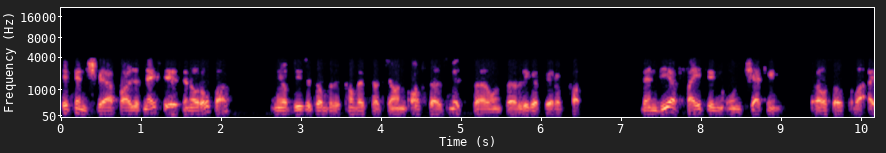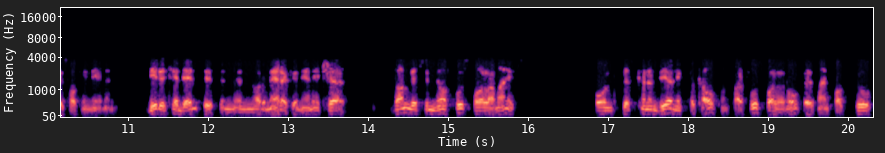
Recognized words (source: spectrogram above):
ich finde es schwer, weil das nächste ist in Europa. Und ich habe diese Konversation oft als mit äh, unserer Ligaführung gehabt. wenn wir Fighting und Checking raus aus Eishockey nehmen, wie die Tendenz ist in, in Nordamerika, in NHL, dann wir sind nur Fußball am Eis. Und das können wir nicht verkaufen, weil Fußball in Europa ist einfach zu,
